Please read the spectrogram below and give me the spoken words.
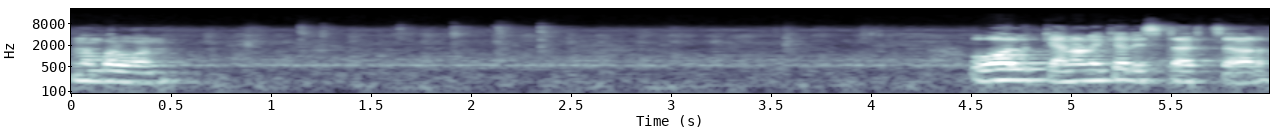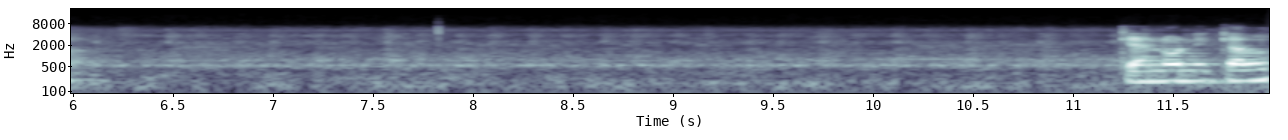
Number 1 all canonical structure canonical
